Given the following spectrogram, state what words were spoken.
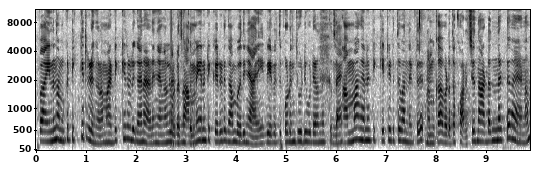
അപ്പോൾ അതിന് നമുക്ക് ടിക്കറ്റ് എടുക്കണം. ആ ടിക്കറ്റ് എടുക്കാനാണ് ഞങ്ങൾ ഇവിടെ അമ്മ ഇങ്ങനെ ടിക്കറ്റ് എടുക്കാൻ പോയത്. ഞാൻ ഈ വെയിലത്ത് കൊടും ചൂടി ഇവിടെയാണ് നിൽക്കുന്നത് അമ്മ അങ്ങനെ ടിക്കറ്റ് എടുത്ത് വന്നിട്ട് നമുക്ക് അവിടുന്ന് കുറച്ച് നടന്നിട്ട് വേണം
